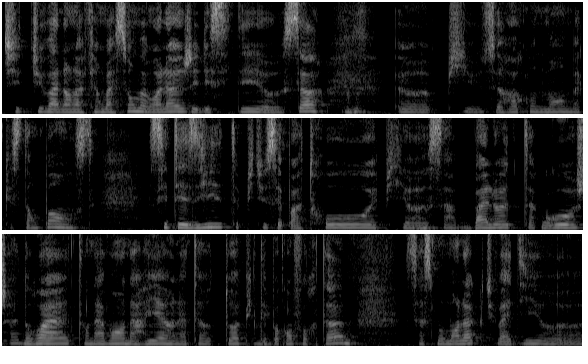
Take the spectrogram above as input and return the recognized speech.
Tu, tu, vas dans l'affirmation, ben voilà, j'ai décidé euh, ça. Mm -hmm. euh, puis c'est rare qu'on demande, ben, qu'est-ce que t'en penses? Si tu hésites, puis tu sais pas trop, et puis euh, -hmm. ça ballotte à gauche, à droite, en avant, en arrière, à l'intérieur de toi, puis que tu n'es pas confortable, c'est à ce moment-là que tu vas dire, euh,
